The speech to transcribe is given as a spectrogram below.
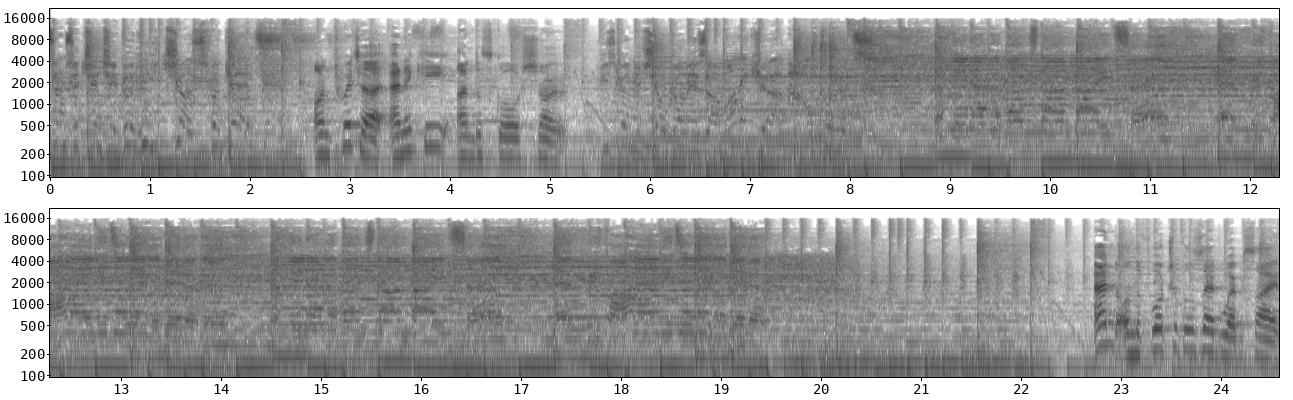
times are changing, but he just forgets. On Twitter, anarchy underscore show. He's gonna choke on his harmonica outputs. Nothing ever burns down by itself. Every fire needs a little bit of help. Nothing ever burns down by itself. Every fire needs a little bit of And on the 4 Z website,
